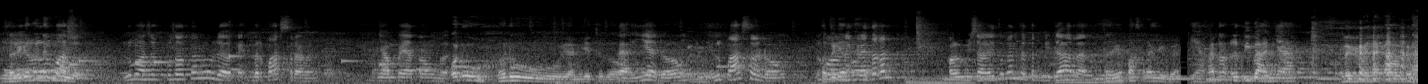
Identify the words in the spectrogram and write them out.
Ya, tadi kan lu masuk, lu masuk pesawat kan lu udah kayak berpasrah kan, nyampe atau enggak? waduh. Waduh yang gitu loh Nah iya dong, ya, lu pasrah dong. Lu Tapi kalau kan naik kereta kan, kalau misalnya itu kan tetap di darat. tadi kan pasrah juga Ya karena lebih banyak. lebih banyak kau tuh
